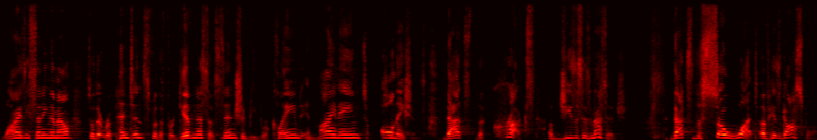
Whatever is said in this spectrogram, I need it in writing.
Why is he sending them out? So that repentance for the forgiveness of sin should be proclaimed in my name to all nations. That's the crux of Jesus' message. That's the so what of his gospel.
